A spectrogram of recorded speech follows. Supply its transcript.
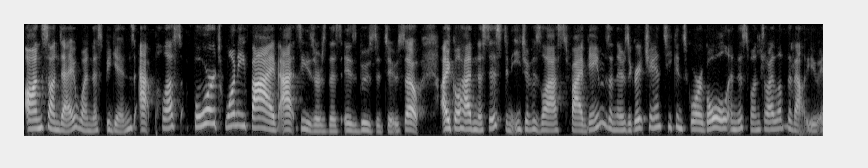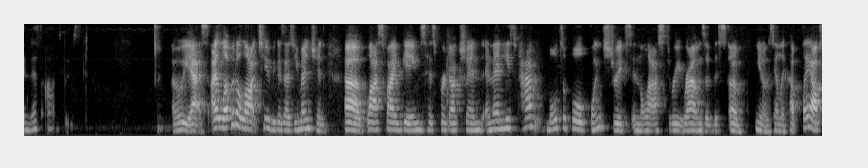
on Sunday when this begins at plus 425 at Caesars. This is boosted to. So Eichel had an assist in each of his last five games, and there's a great chance he can score a goal in this one. So I love the value in this odds boost. Oh yes, I love it a lot too because as you mentioned, uh, last five games, his production, and then he's had multiple point streaks in the last three rounds of this of you know Stanley Cup playoffs.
